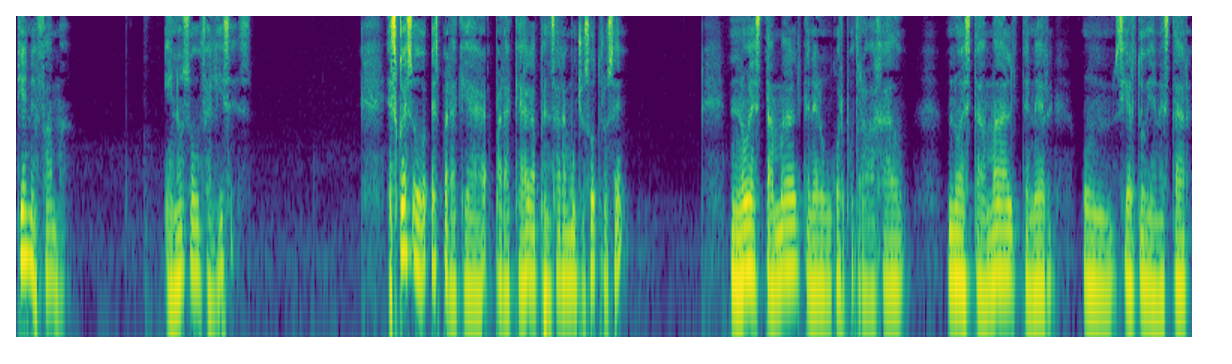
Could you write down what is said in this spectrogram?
tiene fama. Y no son felices. Es que eso es para que, para que haga pensar a muchos otros, ¿eh? No está mal tener un cuerpo trabajado, no está mal tener un cierto bienestar,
